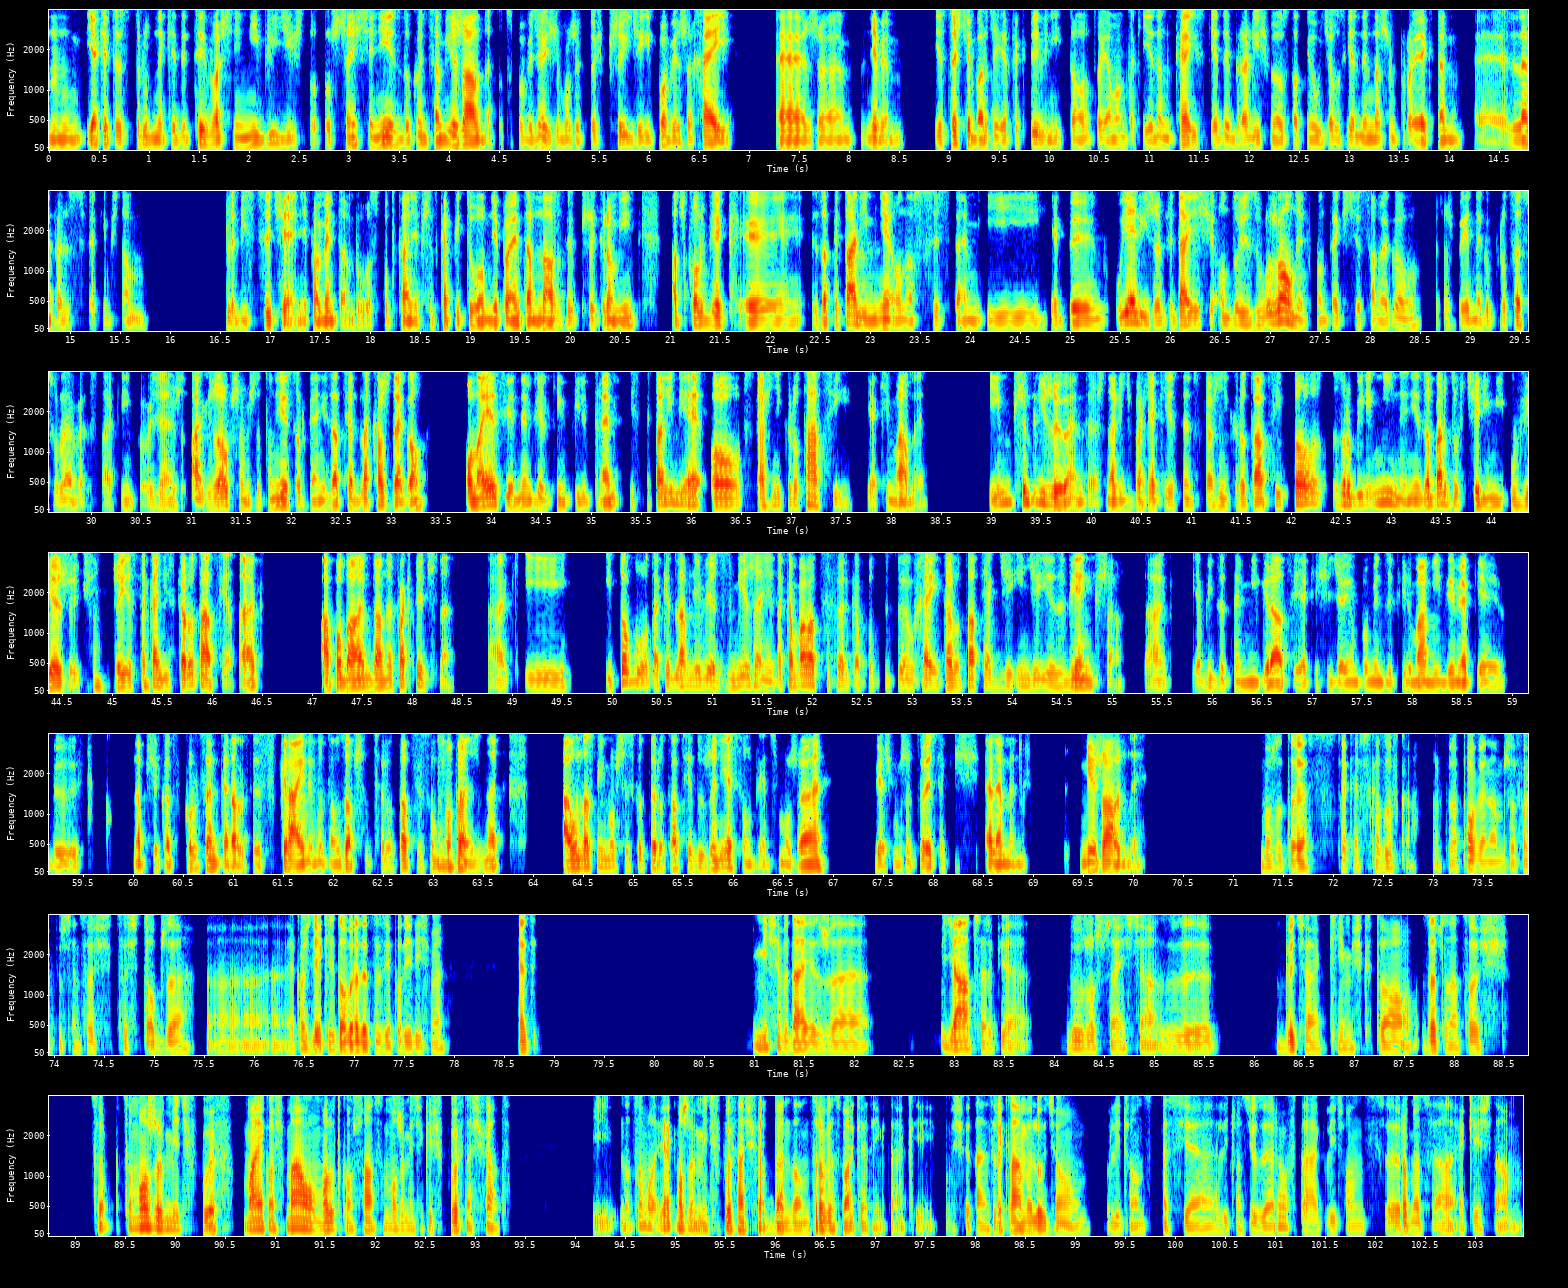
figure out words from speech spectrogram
Mm, jakie to jest trudne, kiedy ty właśnie nie widzisz, to, to szczęście nie jest do końca mierzalne. To, co powiedziałeś, że może ktoś przyjdzie i powie, że hej, e, że nie wiem, jesteście bardziej efektywni, to, to ja mam taki jeden case, kiedy braliśmy ostatnio udział z jednym naszym projektem e, Levels w jakimś tam plebiscycie, nie pamiętam, było spotkanie przed kapitułą, nie pamiętam nazwy, przykro mi, aczkolwiek e, zapytali mnie o nasz system i jakby ujęli, że wydaje się on dość złożony w kontekście samego chociażby jednego procesu Levels, tak, i powiedziałem, że tak, że owszem, że to nie jest organizacja dla każdego, ona jest jednym wielkim filtrem i spytali mnie o wskaźnik rotacji, jaki mamy. Im przybliżyłem też na liczbach, jaki jest ten wskaźnik rotacji, to zrobili miny, nie za bardzo chcieli mi uwierzyć, hmm. że jest taka niska rotacja, tak? A podałem dane faktyczne, tak? I, i to było takie dla mnie, wiesz, zmierzenie, taka mała cyferka pod tytułem, hej, ta rotacja gdzie indziej jest większa, tak? Ja widzę te migracje, jakie się dzieją pomiędzy firmami, wiem, jakie były w, na przykład w call center, ale to jest skrajne, bo tam zawsze te rotacje są no tak. potężne, a u nas mimo wszystko te rotacje duże nie są, więc może Wiesz, może to jest jakiś element mierzalny. Może to jest jakaś wskazówka, która powie nam, że faktycznie coś, coś dobrze, e, jakąś, jakieś dobre decyzje podjęliśmy. Więc mi się wydaje, że ja czerpię dużo szczęścia z bycia kimś, kto zaczyna coś, co, co może mieć wpływ, ma jakąś małą, malutką szansę, może mieć jakiś wpływ na świat. I no co, jak możemy mieć wpływ na świat, będąc, robiąc marketing, tak? I wyświetlając reklamy ludziom, licząc sesje, licząc userów, tak? Licząc, robiąc jakieś tam,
